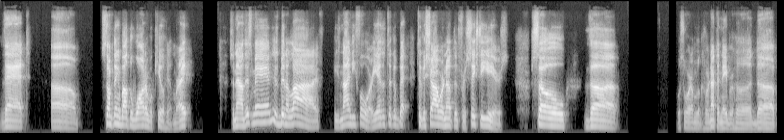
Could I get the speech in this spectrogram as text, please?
that uh, something about the water would kill him right so now this man has been alive he's 94 he hasn't took a ba- took a shower or nothing for 60 years so the what's the word I'm looking for? Not the neighborhood. The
